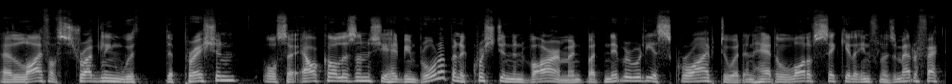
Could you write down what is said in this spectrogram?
uh, life of struggling with depression, also alcoholism. She had been brought up in a Christian environment, but never really ascribed to it and had a lot of secular influence. As a matter of fact,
